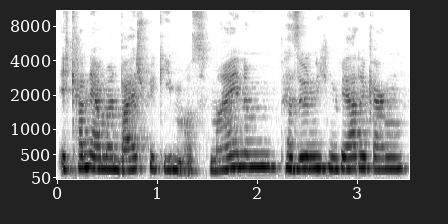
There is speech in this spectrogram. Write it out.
Ich kann dir mal ein Beispiel geben aus meinem persönlichen Werdegang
